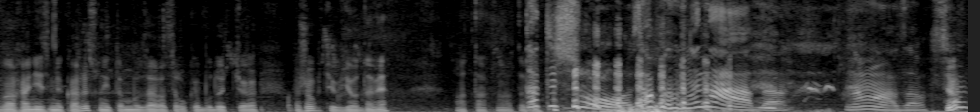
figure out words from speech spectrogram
в організмі корисний, тому зараз руки будуть е, жовті в йодові. Отак на тобі. Та ти що? Взяв не треба. Намазав. Все,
